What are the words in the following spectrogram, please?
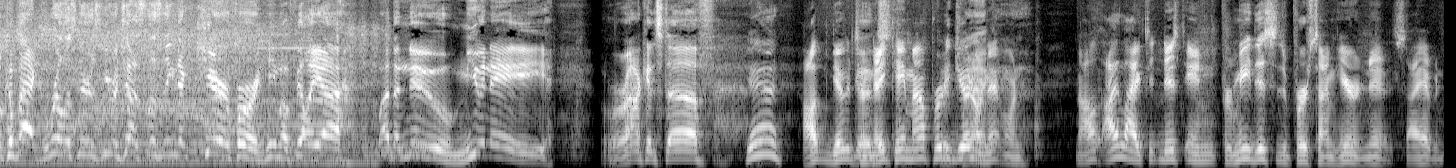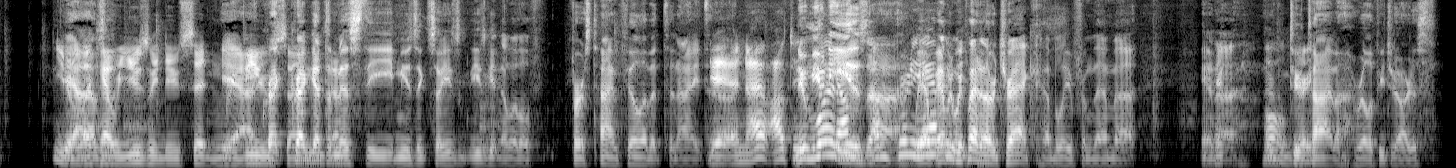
Welcome back, real listeners. You were just listening to Cure for Hemophilia by the new Mutiny. Rocket stuff. Yeah, I'll give it to them. They came out pretty good good, on that one. I'll, I liked it. This and for me, this is the first time hearing this. I haven't, you know, Yeah, like how we usually do, sit and Yeah, review. Craig, Craig got to stuff. miss the music, so he's he's getting a little first time feel of it tonight. Yeah, Uh, and I, I'll tell New you what, Mutiny I'm, is. Uh, I'm pretty we, have, we, we played another track, I believe, from them. Uh, and uh, Oh, two great. time uh, really featured artists.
